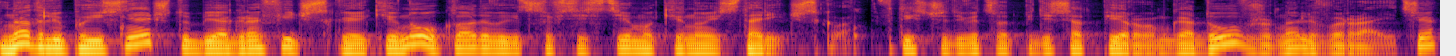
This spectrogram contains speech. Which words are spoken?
Надо ли пояснять, что биографическое кино укладывается в систему кино исторического? В 1951 году в журнале Variety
